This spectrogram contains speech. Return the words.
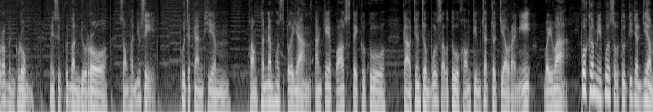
รอบแบ่งกลุ่ม ในศึกฟุตบอลยูโร 2024 ผู้จัดการทีมของทันนัมฮอสเปอร์อย่างอังเก้ปอสเตกูกู กล่าวชื่นชมผู้รักษาประตูของทีมชาติจอร์เจียรายนี้ ไว้ว่า พวกเขามีผู้รักษาประตูที่ยอดเยี่ยม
